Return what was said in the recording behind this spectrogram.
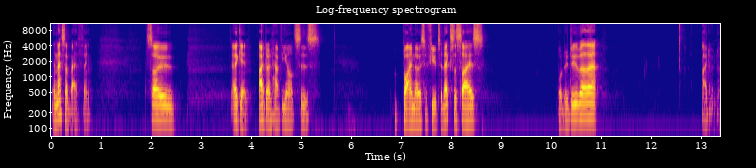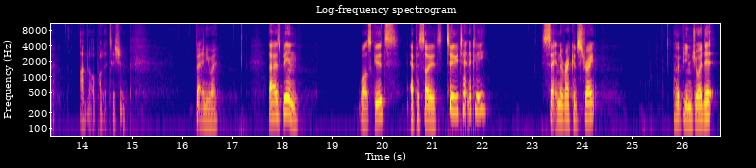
And that's a bad thing. So, again, I don't have the answers, but I know it's a futile exercise. What do we do about that? I don't know. I'm not a politician. But anyway, that has been What's Good, episode 2, technically. Setting the record straight. Hope you enjoyed it.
